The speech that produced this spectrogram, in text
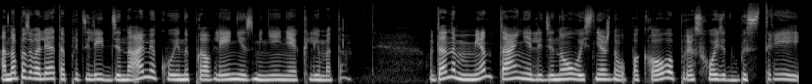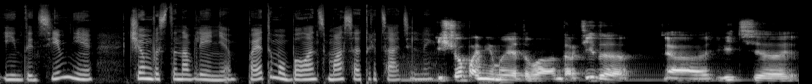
Оно позволяет определить динамику и направление изменения климата. В данный момент таяние ледяного и снежного покрова происходит быстрее и интенсивнее, чем восстановление, поэтому баланс массы отрицательный. Еще помимо этого, Антарктида а, ведь э,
